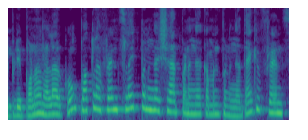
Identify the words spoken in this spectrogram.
இப்படி போனா நல்லா இருக்கும். பார்க்கலாம் ஃப்ரெண்ட்ஸ் லைக் பண்ணுங்க ஷேர் பண்ணுங்க கமெண்ட் பண்ணுங்க. Thank you friends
